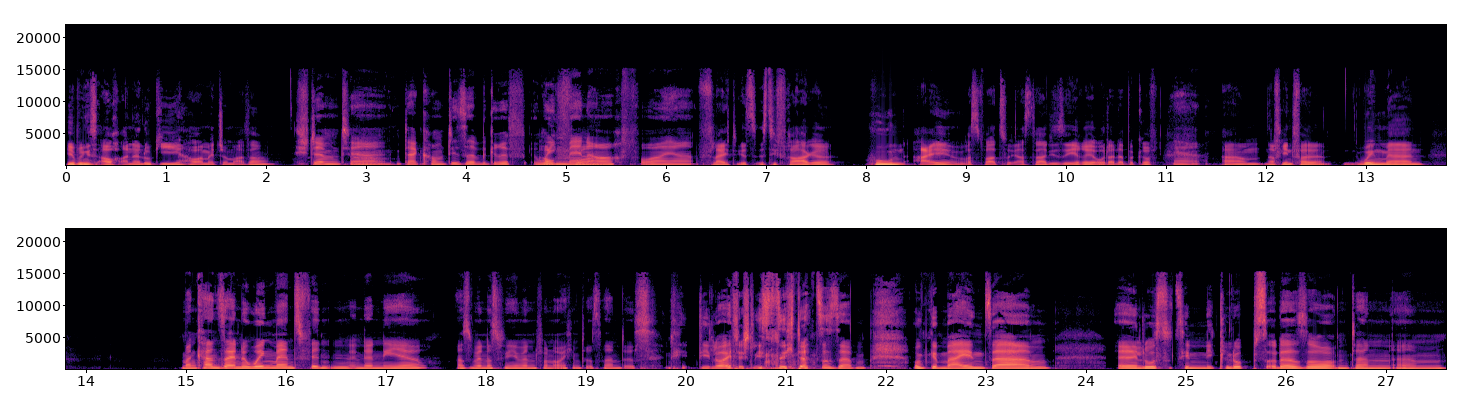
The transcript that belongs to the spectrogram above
übrigens auch Analogie, How I Met Your Mother, Stimmt, ja. Ähm, da kommt dieser Begriff auch Wingman vor. auch vor, ja. vielleicht jetzt ist die Frage Huhn, Ei, was war zuerst da, die Serie oder der Begriff? ja. Ähm, auf jeden Fall Wingman, Man kann seine Wingmans finden in der Nähe. Also wenn das für jemanden von euch interessant ist. Die, die Leute schließen sich da zusammen, um gemeinsam äh, loszuziehen in die Clubs oder so und dann, ähm,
